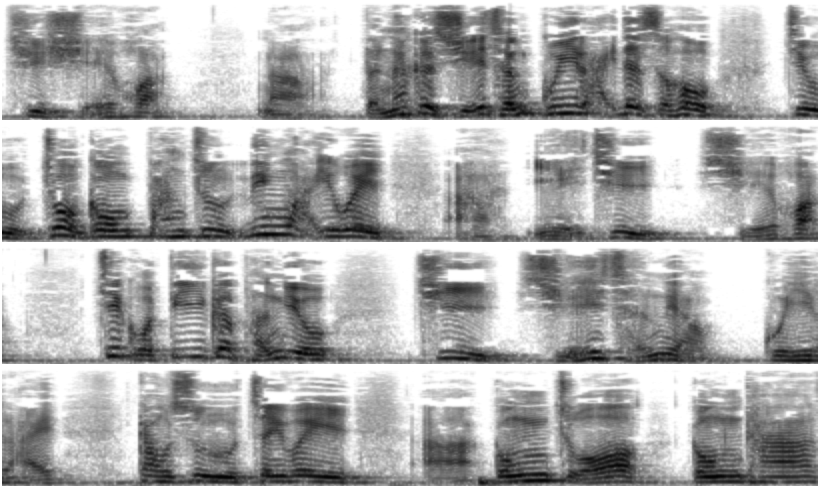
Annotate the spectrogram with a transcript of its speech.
去学画。那等那个学成归来的时候，就做工帮助另外一位啊，也去学画。结果第一个朋友去学成了归来，告诉这位啊工作供他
